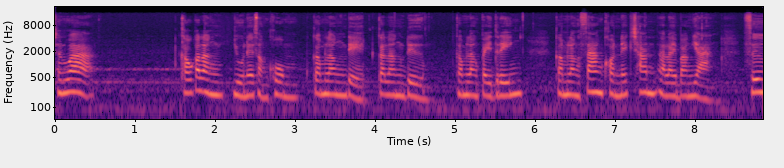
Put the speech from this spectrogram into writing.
ฉันว่าเขากำลังอยู่ในสังคมกำลังเดทกำลังดื่มกำลังไปดริงก์กำลังสร้างคอนเน็ชันอะไรบางอย่าง ซึ่ง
